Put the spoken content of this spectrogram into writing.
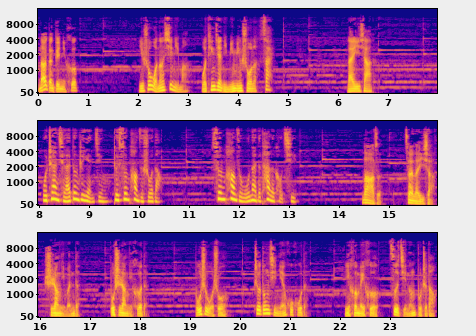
哪敢给你喝？你说我能信你吗？”我听见你明明说了在来一下的。我站起来，瞪着眼睛对孙胖子说道。孙胖子无奈的叹了口气：“辣子，再来一下是让你闻的，不是让你喝的。不是我说，这东西黏糊糊的，你喝没喝自己能不知道？”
